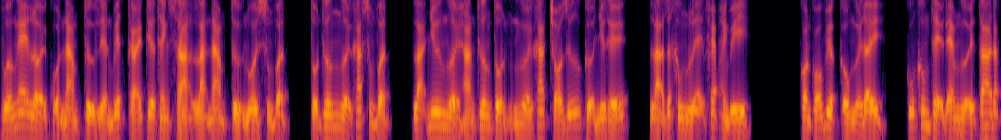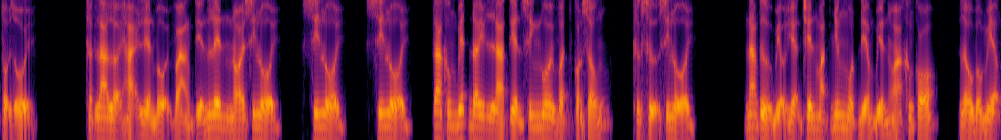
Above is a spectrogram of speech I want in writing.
vừa nghe lời của nam tử liền biết cái kia thanh xà là nam tử nuôi sùng vật tổn thương người khác sùng vật lại như người hán thương tổn người khác cho giữ cửa như thế là rất không lễ phép hành vi. Còn có việc cầu người đây cũng không thể đem người ta đắc tội rồi. Thật là lợi hại liền vội vàng tiến lên nói xin lỗi xin lỗi xin lỗi, ta không biết đây là tiền sinh nuôi vật còn sống, thực sự xin lỗi. Nam tử biểu hiện trên mặt nhưng một điểm biến hóa không có, lâu bầu miệng,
